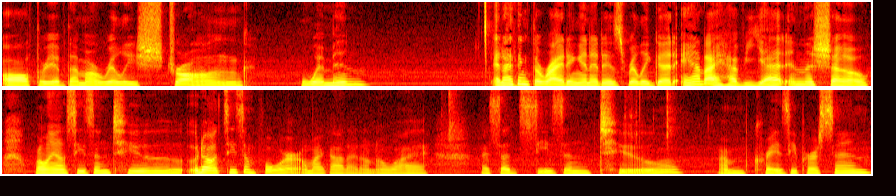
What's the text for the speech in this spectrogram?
all three of them are really strong women and I think the writing in it is really good. And I have yet in the show, we're only on season two. No, it's season four. Oh my God, I don't know why I said season two. I'm crazy person.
